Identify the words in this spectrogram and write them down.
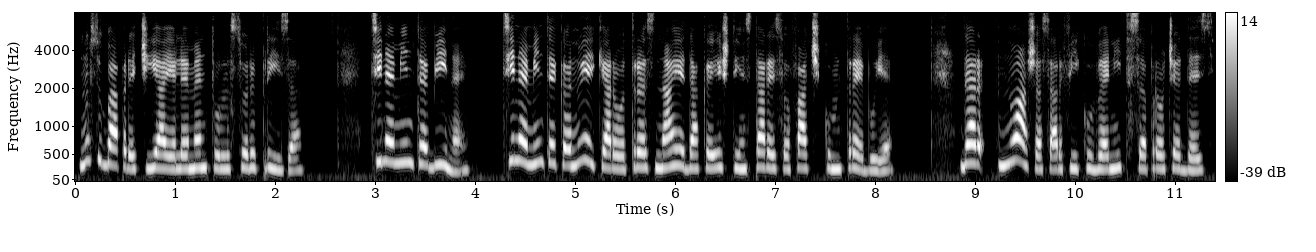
nu subaprecia elementul surpriză. Ține minte bine, ține minte că nu e chiar o trăsnaie dacă ești în stare să o faci cum trebuie. Dar nu așa s-ar fi cuvenit să procedezi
